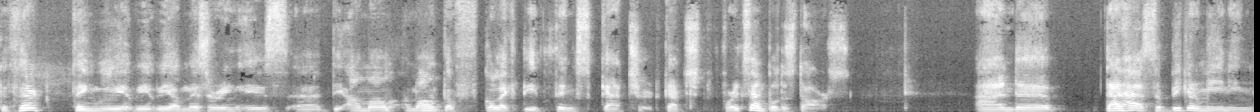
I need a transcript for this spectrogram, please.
The third thing we, we, we are measuring is uh, the amount, amount of collected things captured, catched, for example, the stars. And uh, that has a bigger meaning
